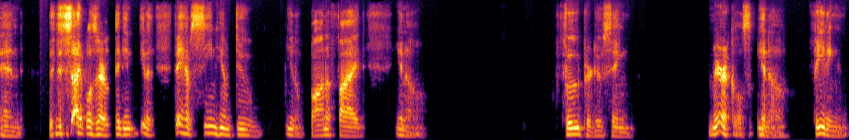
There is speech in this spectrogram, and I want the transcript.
And the disciples are, I mean, you know, they have seen him do, you know, bona fide, you know, food producing miracles, you know, feeding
